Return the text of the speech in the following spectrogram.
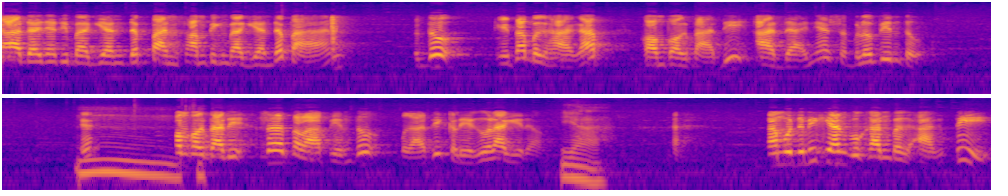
adanya di bagian depan, samping bagian depan, tentu kita berharap kompor tadi adanya sebelum pintu. Ya. Hmm. Kompor tadi setelah pintu berarti keliru lagi dong. Iya. Namun demikian bukan berarti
